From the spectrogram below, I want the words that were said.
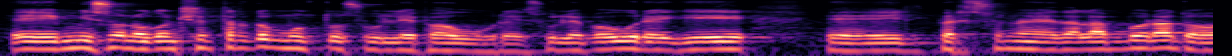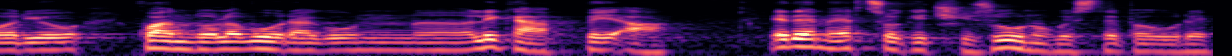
e mi sono concentrato molto sulle paure, sulle paure che eh, il personale da laboratorio quando lavora con le cappe ha. Ed è emerso che ci sono queste paure.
